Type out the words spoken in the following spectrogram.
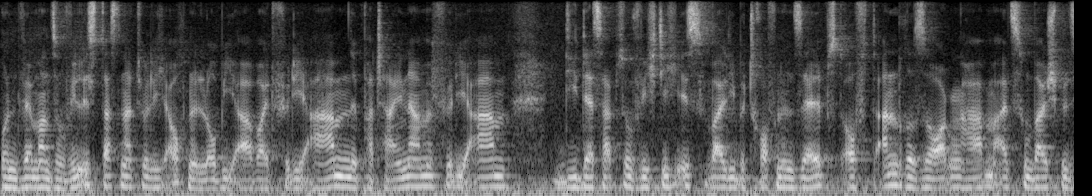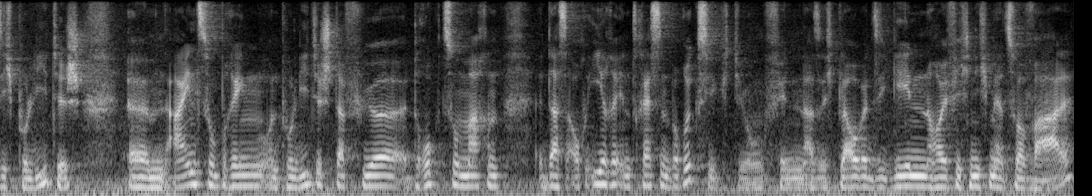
Und wenn man so will, ist das natürlich auch eine Lobbyarbeit für die Armen, eine Parteinahme für die Armen, die deshalb so wichtig ist, weil die Betroffenen selbst oft andere Sorgen haben, als zum Beispiel sich politisch ähm, einzubringen und politisch dafür Druck zu machen, dass auch ihre Interessen Berücksichtigung finden. Also ich glaube, sie gehen häufig nicht mehr zur Wahl,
